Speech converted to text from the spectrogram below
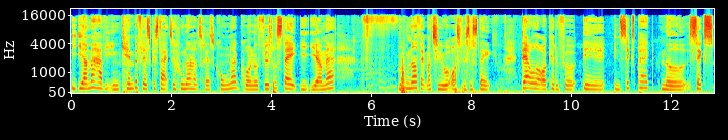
I Irma har vi en kæmpe flæskesteg til 150 kroner, grundet fødselsdag i Irma 125 års fødselsdag. Derudover kan du få øh, en sixpack med 6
